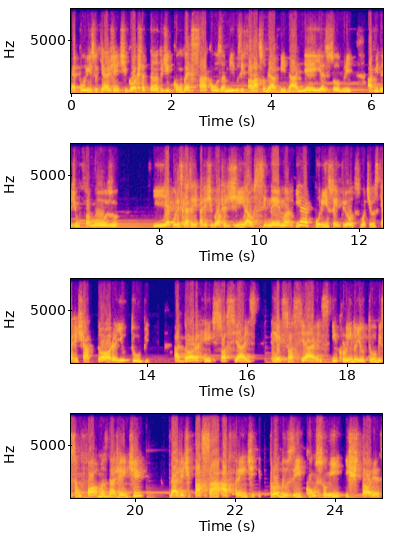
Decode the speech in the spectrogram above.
É por isso que a gente gosta tanto de conversar com os amigos e falar sobre a vida alheia, sobre a vida de um famoso. E é por isso que a gente gosta de ir ao cinema, e é por isso, entre outros motivos, que a gente adora YouTube, adora redes sociais. Redes sociais, incluindo o YouTube, são formas da gente da gente passar à frente e produzir, consumir histórias,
